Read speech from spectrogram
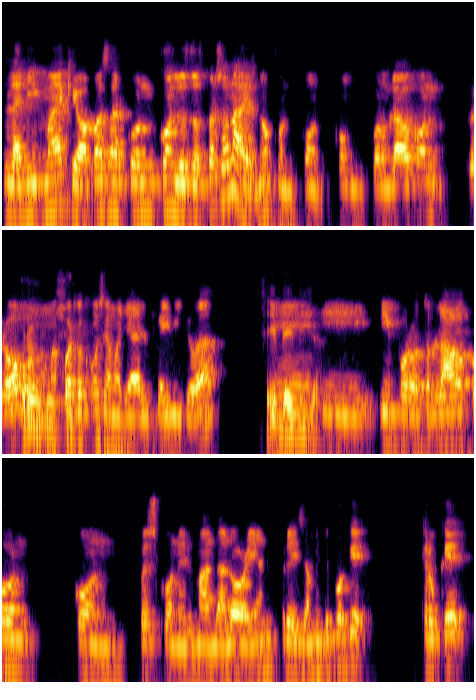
la enigma de qué va a pasar con, con los dos personajes, ¿no? Con, con, con, por un lado con Grogu, no me acuerdo cómo se llama ya el Baby Yoda, sí, Baby eh, Yoda. y, y, por otro lado con, con, pues, con el Mandalorian, precisamente porque creo que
